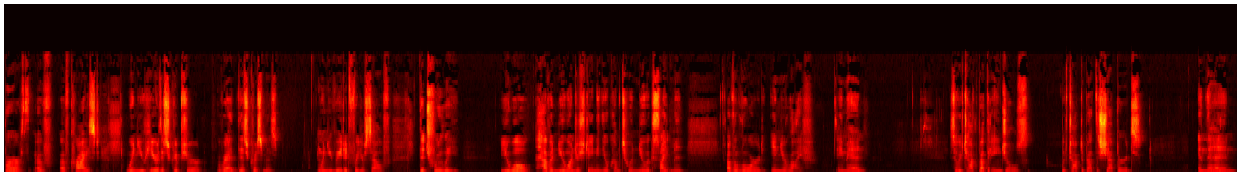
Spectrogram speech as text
birth of, of Christ, when you hear the scripture read this Christmas, when you read it for yourself, that truly you will have a new understanding. You'll come to a new excitement of the Lord in your life. Amen. So we've talked about the angels, we've talked about the shepherds, and then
